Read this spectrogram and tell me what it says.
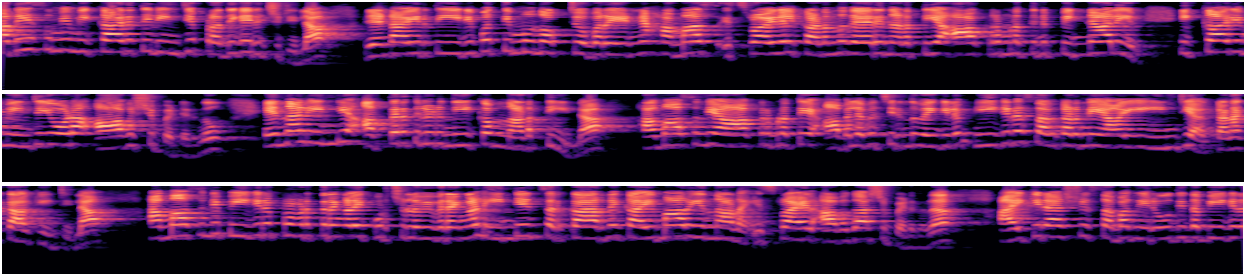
അതേസമയം ഇക്കാര്യത്തിൽ ഇന്ത്യ പ്രതികരിച്ചിട്ടില്ല. രണ്ടായിരത്തി ഇരുപത്തി മൂന്ന് ഒക്ടോബർ ഏഴിന് ഹമാസ് ഇസ്രായേലിൽ കടന്നുകയറി നടത്തിയ ആക്രമണത്തിന് പിന്നാലെയും ഇക്കാര്യം ഇന്ത്യയോട് ആവശ്യപ്പെട്ടിരുന്നു. എന്നാൽ ഇന്ത്യ അത്തരത്തിലൊരു നീക്കം നടത്തിയില്ല. ഹമാസിന്റെ ആക്രമണത്തെ അപലപിച്ചിരുന്നുവെങ്കിലും ഭീകര സംഘടനയായി ഇന്ത്യ കണക്കാക്കിയിട്ടില്ല. ഹമാസിന്റെ ഭീകര പ്രവർത്തനങ്ങളെ കുറിച്ചുള്ള വിവരങ്ങൾ ഇന്ത്യൻ സർക്കാരിന് കൈമാറിയെന്നാണ് ഇസ്രായേൽ അവകാശപ്പെടുന്നത്. ഐക്യരാഷ്ട്രസഭ നിരോധിത ഭീകര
